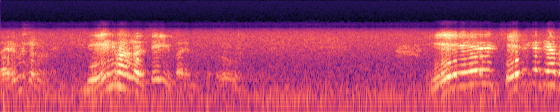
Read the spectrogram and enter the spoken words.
పరిమితులు ఉన్నాయి దేని వల్ల వచ్చే ఈ పరిమితులు? ఏ చేరిక చేత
